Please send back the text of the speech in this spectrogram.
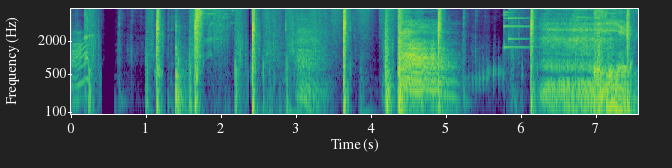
Huh? Yeah.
